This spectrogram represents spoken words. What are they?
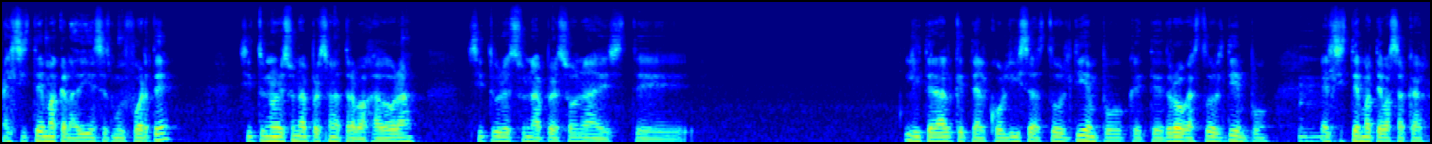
el sistema canadiense es muy fuerte. Si tú no eres una persona trabajadora, si tú eres una persona, este, literal que te alcoholizas todo el tiempo, que te drogas todo el tiempo, el sistema te va a sacar.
